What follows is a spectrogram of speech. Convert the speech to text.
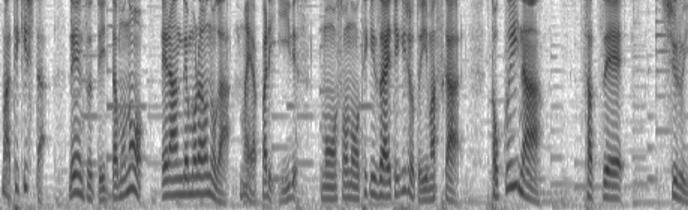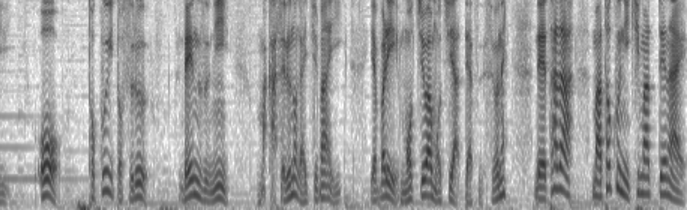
まあ、適したレンズっていったものを選んでもらうのが、まあ、やっぱりいいです。もうその適材適所と言いますか、得意な撮影種類を得意とするレンズに任せるのが一番いい。やっぱり持ちは持ちやってやつですよね。で、ただ、まあ特に決まってない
